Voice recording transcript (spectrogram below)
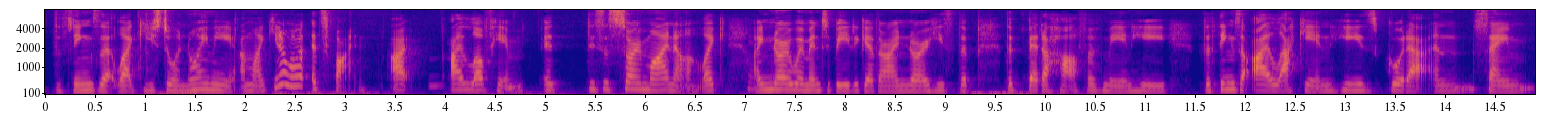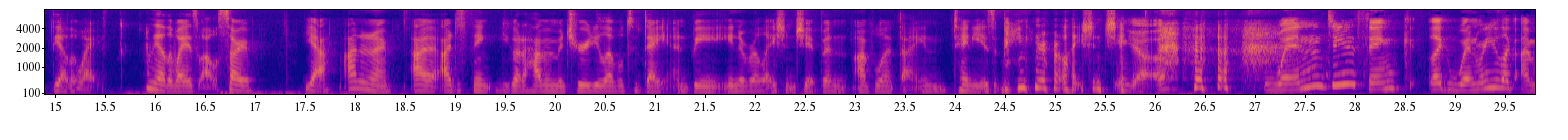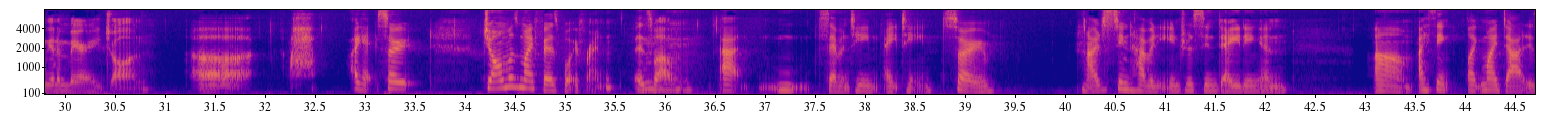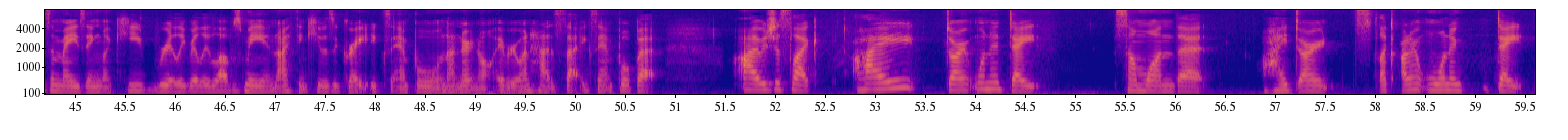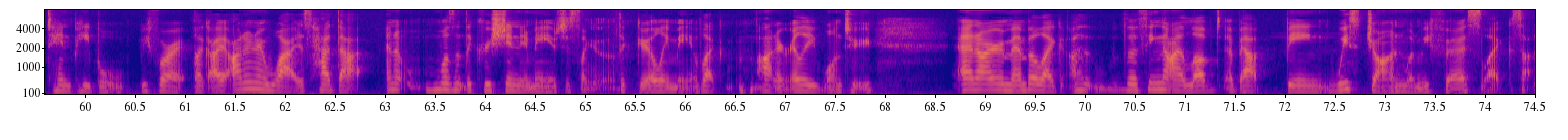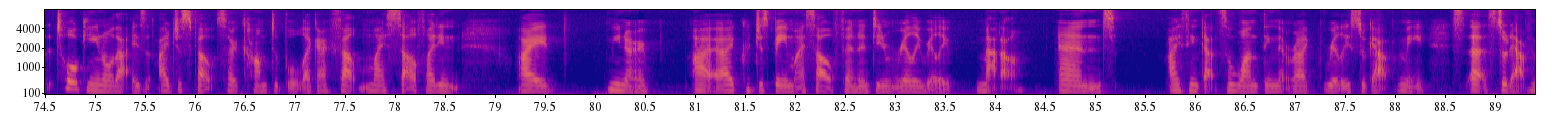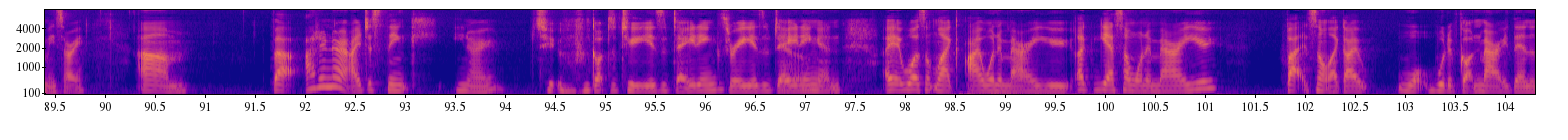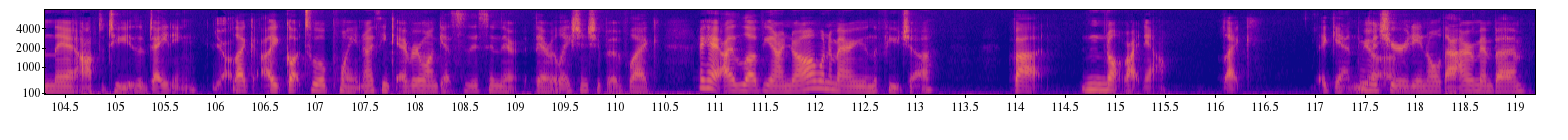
the things that like used to annoy me, I'm like, you know what? It's fine. I I love him. It this is so minor. Like I know we're meant to be together. I know he's the the better half of me and he the things that I lack in, he's good at and same the other way. The other way as well. So yeah, I don't know. I, I just think you got to have a maturity level to date and be in a relationship. And I've learned that in 10 years of being in a relationship. Yeah. when do you think, like, when were you like, I'm going to marry John? Uh, okay. So John was my first boyfriend as mm-hmm. well at 17, 18. So I just didn't have any interest in dating. And um, I think, like, my dad is amazing. Like, he really, really loves me. And I think he was a great example. And I know not everyone has that example, but I was just like, I don't want to date someone that I don't like I don't want to date 10 people before I like I, I don't know why I just had that and it wasn't the Christian in me. It was just like yeah. the girl in me of like, I don't really want to. And I remember like uh, the thing that I loved about being with John when we first like started talking and all that is I just felt so comfortable. Like I felt myself. I didn't, I, you know, I, I could just be myself and it didn't really, really matter. And I think that's the one thing that like really stood out for me, uh, stood out for me, sorry. Um, but I don't know. I just think, you know, two, got to two years of dating, three years of dating, yeah. and it wasn't like I want to marry you. Like, yes, I want to marry you, but it's not like I w- would have gotten married then and there after two years of dating. Yeah. Like, I got to a point, and I think everyone gets to this in their, their relationship of like, okay, I love you, and I know I want to marry you in the future, but not right now. Like, again, yeah. maturity and all that. I remember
